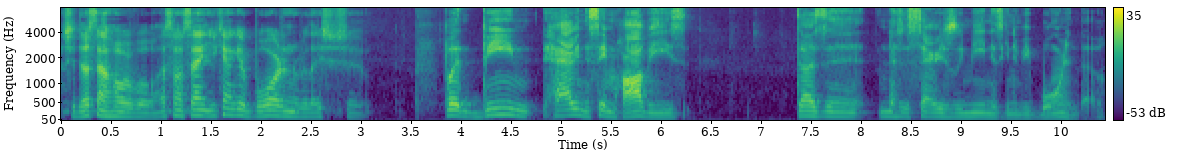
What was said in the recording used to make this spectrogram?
She does sound horrible. That's what I'm saying. You can't get bored in a relationship. But being having the same hobbies doesn't necessarily mean it's gonna be boring though.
